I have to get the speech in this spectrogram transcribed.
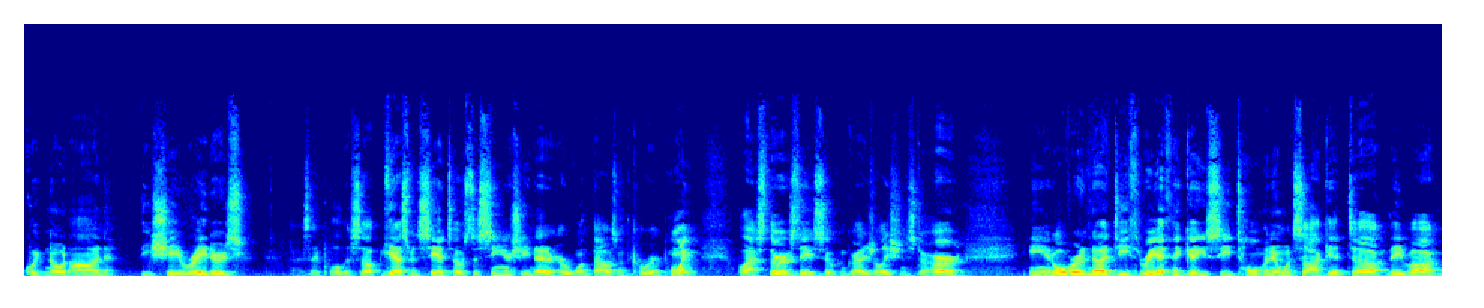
quick note on the Shea Raiders. As I pull this up, Yasmin Santos, the senior, she netted her 1,000th career point last Thursday. So congratulations to her. And over in uh, D3, I think uh, you see Tolman and Woonsocket. Uh, they've uh,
